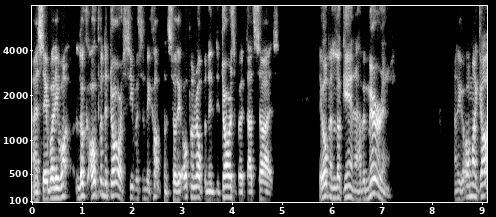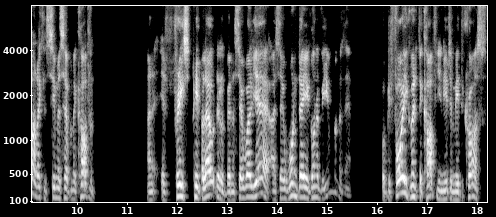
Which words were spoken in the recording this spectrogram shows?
And I say, well, you want look, open the door, see what's in the coffin. So they open it up, and the door is about that size. They open, look in, and have a mirror in it. And they go, oh my God, I can see myself in the coffin. And it freaks people out a little bit. And say, well, yeah. I say, one day you're going to be in one of them. But before you go into the coffin, you need to meet the cross.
